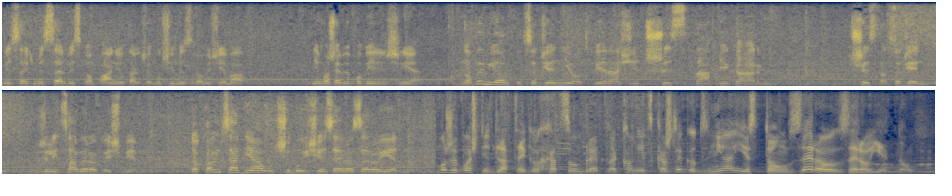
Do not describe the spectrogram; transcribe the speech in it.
My jesteśmy serwis kompanią, także musimy zrobić, nie ma, nie możemy powiedzieć nie. W Nowym Jorku codziennie otwiera się 300 piekarni. 300 codziennie, jeżeli cały rok weźmiemy. Do końca dnia utrzymuje się 001. Może właśnie dlatego Hudson Bread na koniec każdego dnia jest tą 001.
